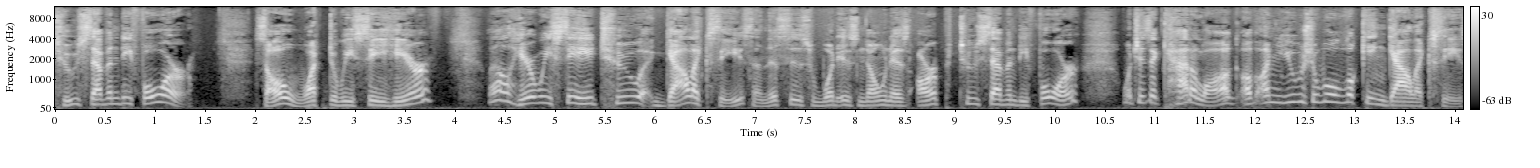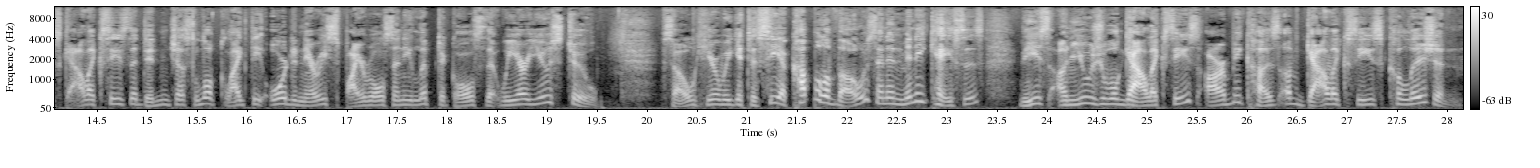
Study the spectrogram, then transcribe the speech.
274. So what do we see here? Well, here we see two galaxies, and this is what is known as ARP 274, which is a catalog of unusual looking galaxies, galaxies that didn't just look like the ordinary spirals and ellipticals that we are used to. So here we get to see a couple of those. And in many cases, these unusual galaxies are because of galaxies collision.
